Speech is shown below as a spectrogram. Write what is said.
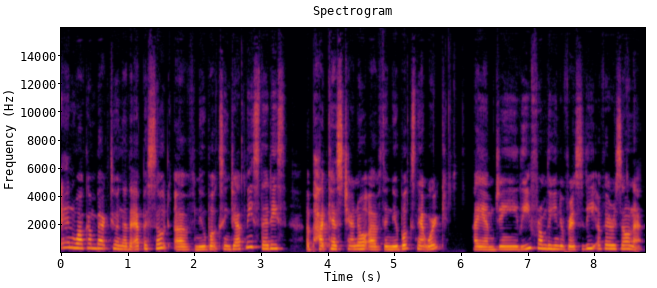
And welcome back to another episode of New Books in Japanese Studies, a podcast channel of the New Books Network. I am Jenny Lee from the University of Arizona.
